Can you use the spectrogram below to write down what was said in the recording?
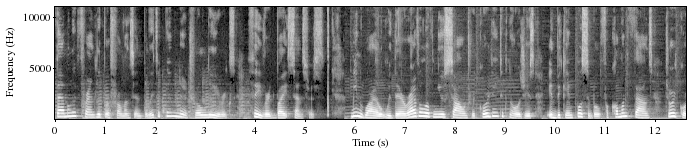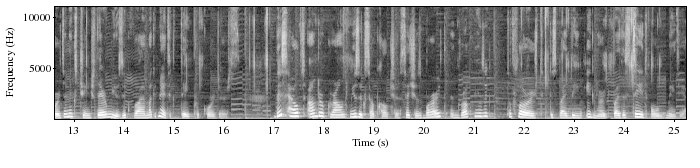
family friendly performance and politically neutral lyrics favored by censors. Meanwhile, with the arrival of new sound recording technologies, it became possible for common fans to record and exchange their music via magnetic tape recorders. This helped underground music subcultures such as bard and rock music, to flourish despite being ignored by the state owned media.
